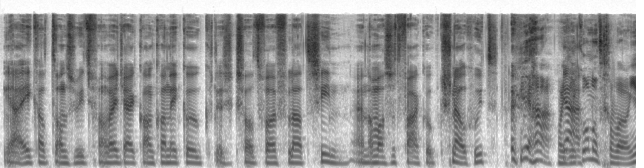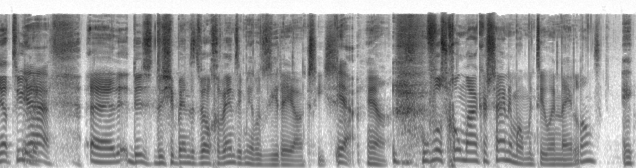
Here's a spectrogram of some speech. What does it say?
ja, ik had dan zoiets van, weet jij kan, kan ik ook. Dus ik zal het wel even laten zien. En dan was het vaak ook snel goed. Ja, want je kon het gewoon. Ja, tuurlijk. Ja. Uh, dus, dus je bent het wel gewend inmiddels, die reacties. Ja. ja. Hoeveel schoonmakers zijn er momenteel in Nederland? Ik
